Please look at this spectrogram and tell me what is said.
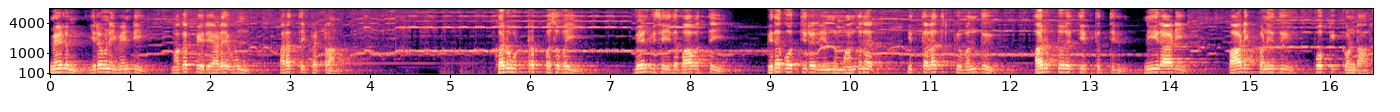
மேலும் இறைவனை வேண்டி மகப்பேரை அடையவும் வரத்தை பெற்றான். கருவுற்ற பசுவை வேள்வி செய்த பாவத்தை விதகோத்திரர் என்னும் அந்தனர் இத்தலத்திற்கு வந்து அருட்டுரை தீர்த்தத்தில் நீராடி பாடிப்பணிந்து போக்கிக் கொண்டார்.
